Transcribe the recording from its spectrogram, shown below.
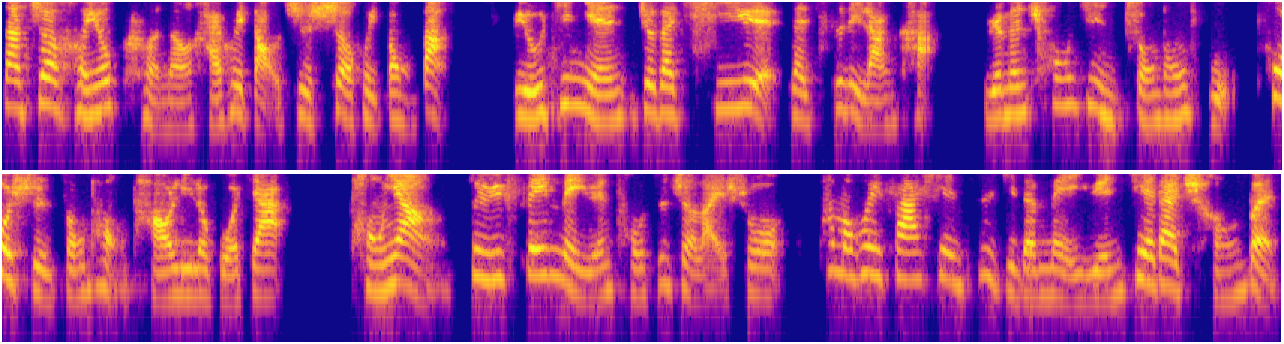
那这很有可能还会导致社会动荡，比如今年就在七月，在斯里兰卡，人们冲进总统府，迫使总统逃离了国家。同样，对于非美元投资者来说，他们会发现自己的美元借贷成本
